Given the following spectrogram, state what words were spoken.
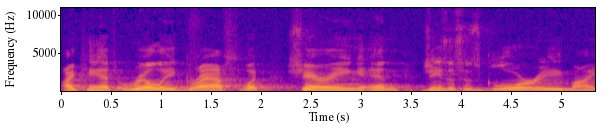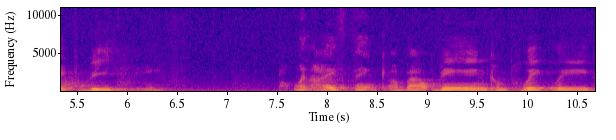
I can't really grasp what sharing in Jesus' glory might be. When I think about being completely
